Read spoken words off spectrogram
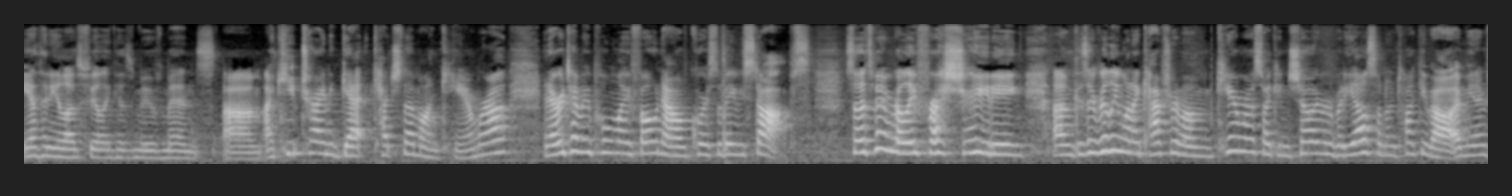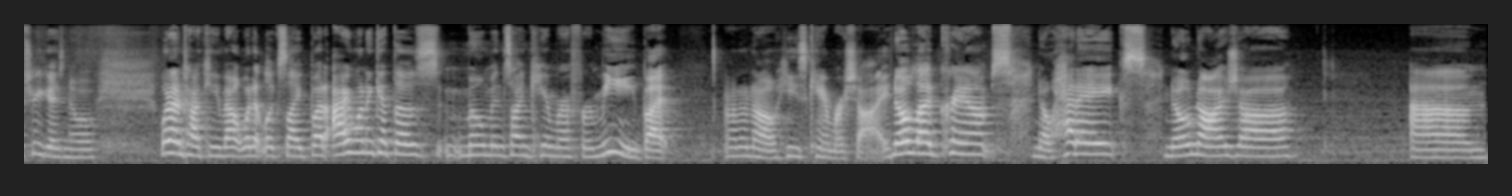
Anthony loves feeling his movements. Um, I keep trying to get catch them on camera, and every time I pull my phone out, of course, the baby stops. So it's been really frustrating because um, I really want to capture it on camera so I can show everybody else what I'm talking about. I mean, I'm sure you guys know what I'm talking about, what it looks like, but I want to get those moments on camera for me, but I don't know, he's camera shy. No leg cramps, no headaches, no nausea, um,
